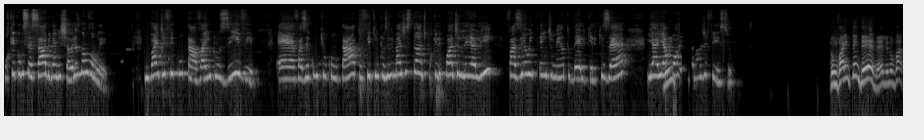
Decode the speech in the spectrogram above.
porque, como você sabe, né, Michel, eles não vão ler vai dificultar, vai inclusive é, fazer com que o contato fique inclusive mais distante, porque ele pode ler ali, fazer o entendimento dele que ele quiser, e aí a porta fica mais difícil. não vai entender, né? Ele não vai.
